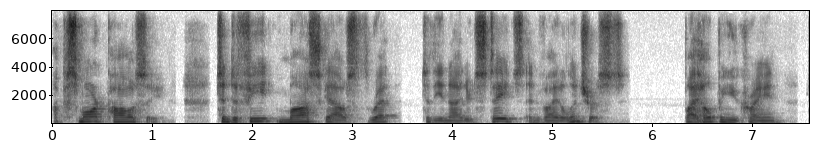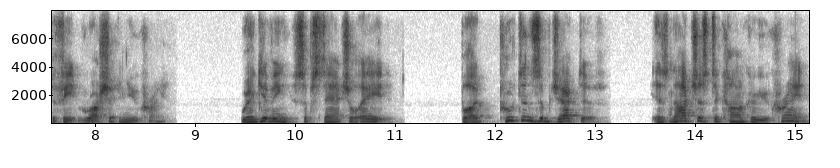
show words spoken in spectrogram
a smart policy to defeat Moscow's threat to the United States and vital interests by helping Ukraine defeat Russia in Ukraine. We're giving substantial aid. But Putin's objective is not just to conquer Ukraine,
